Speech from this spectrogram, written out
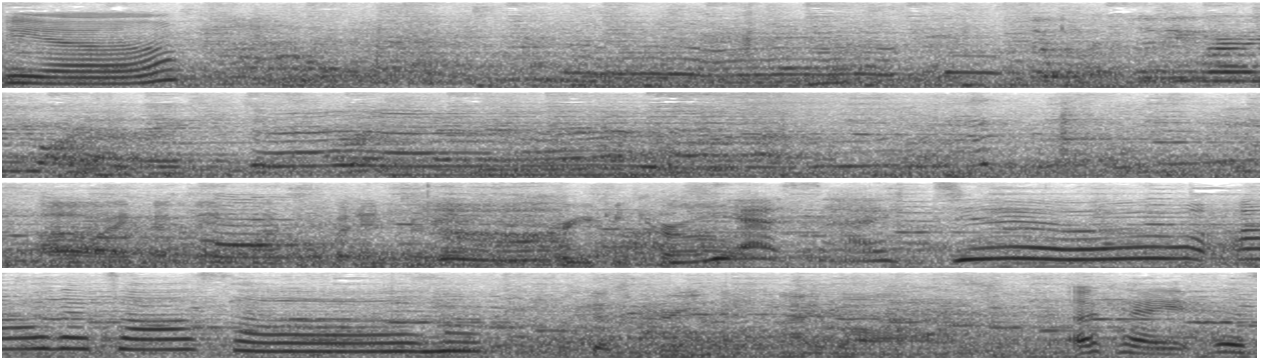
Yeah. Oh, I bet they want to put into the creepy crawl. Yes, I do. Oh, that's awesome. Because tree has eyeballs. Okay, this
